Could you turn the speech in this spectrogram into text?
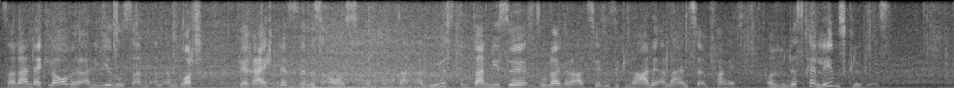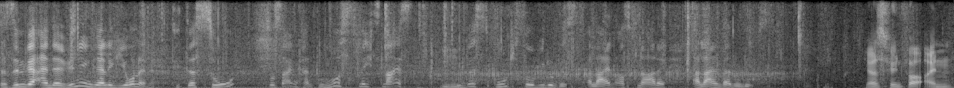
Sondern allein der Glaube an Jesus, an, an, an Gott, der reicht letzten Endes aus, um, um dann erlöst, um dann diese Sola Gratia, diese Gnade allein zu empfangen. Und wenn das kein Lebensglück ist, da sind wir eine der wenigen Religionen, die das so, so sagen kann. Du musst nichts leisten. Du bist gut, so wie du bist. Allein aus Gnade, allein weil du liebst. Ja, das ist auf jeden Fall ein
